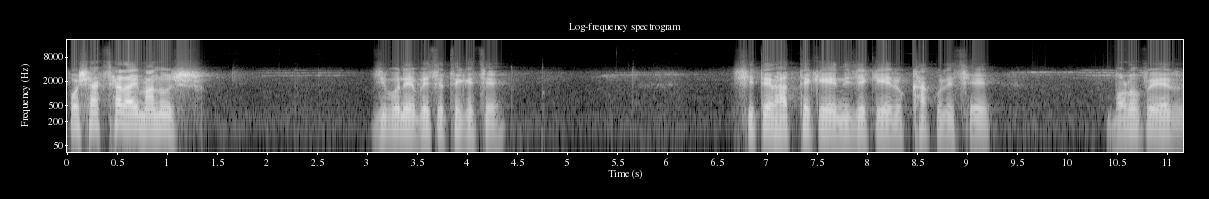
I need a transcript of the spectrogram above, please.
পোশাক ছাড়াই মানুষ জীবনে বেঁচে থেকেছে। শীতের হাত থেকে নিজেকে রক্ষা করেছে। বরফের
